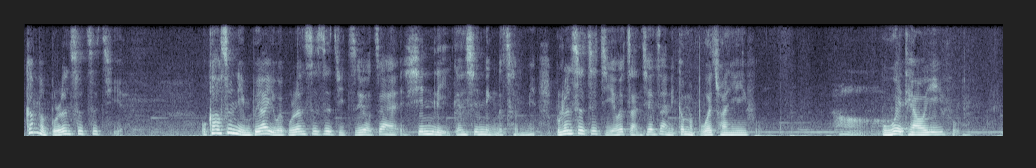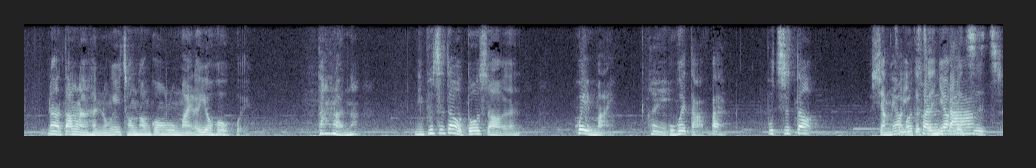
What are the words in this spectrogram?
根本不认识自己。我告诉你，不要以为不认识自己只有在心理跟心灵的层面，不认识自己也会展现在你根本不会穿衣服，啊，不会挑衣服，那当然很容易匆匆购入，买了又后悔。当然呢，你不知道有多少人会买，不会打扮，不知道想要一个怎样的自己。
